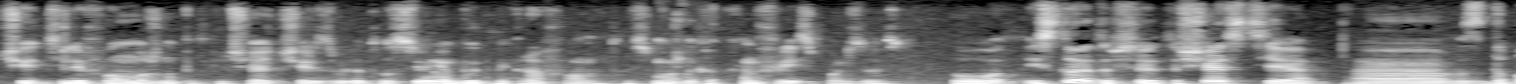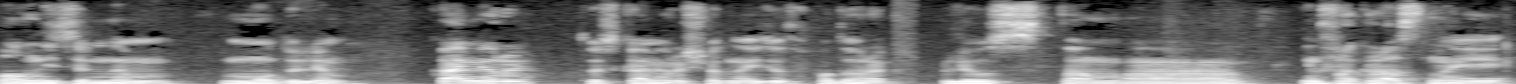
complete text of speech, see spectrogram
телефон можно подключать через Bluetooth, и у нее будет микрофон, то есть можно как hands использовать. Вот. И стоит все это счастье э, с дополнительным модулем камеры, то есть камера еще одна идет в подарок. Плюс там э, инфракрасные,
